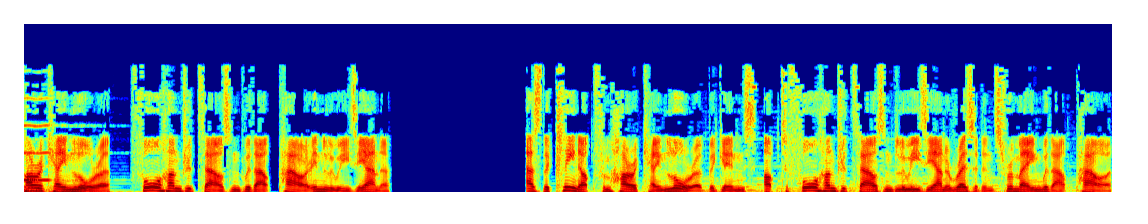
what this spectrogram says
Hurricane Laura, 400,000 without power in Louisiana. As the cleanup from Hurricane Laura begins, up to 400,000 Louisiana residents remain without power.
